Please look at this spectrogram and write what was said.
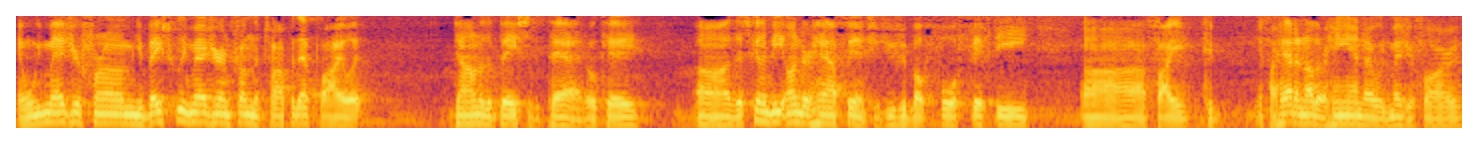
and we measure from, you're basically measuring from the top of that pilot down to the base of the pad, okay? Uh, that's going to be under half inch. It's usually about 450. Uh, if I could if I had another hand, I would measure for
